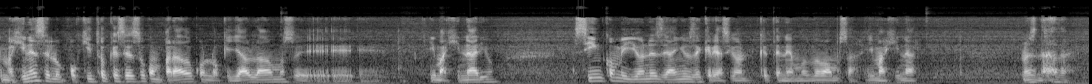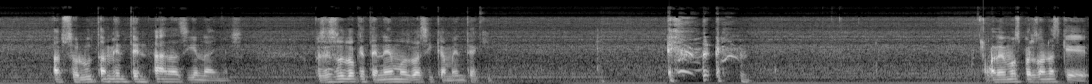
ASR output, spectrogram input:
Imagínense lo poquito que es eso comparado con lo que ya hablábamos eh, eh, imaginario. 5 millones de años de creación que tenemos, no vamos a imaginar. No es nada, absolutamente nada 100 años. Pues eso es lo que tenemos básicamente aquí. Habemos personas que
